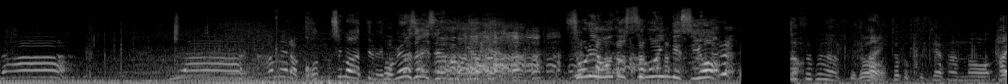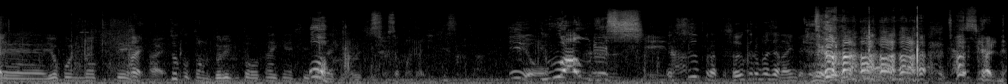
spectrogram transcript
さあ。いやーカ回ってるね。ごめんなさいですね。それほどすごいんですよ。早速なんですけど、はいちょっと土屋さんの、はいえー横に乗って、はいちょっとそのドリフトを体験していただいてもよろしいですか？まだいいですか？いいよ。うわ嬉しい。スープラってそういう車じゃないんだけど 確かにね。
